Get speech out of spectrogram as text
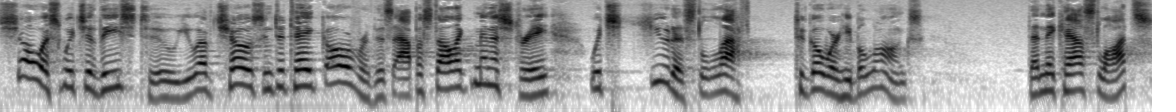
Show us which of these two you have chosen to take over this apostolic ministry which Judas left to go where he belongs. Then they cast lots,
